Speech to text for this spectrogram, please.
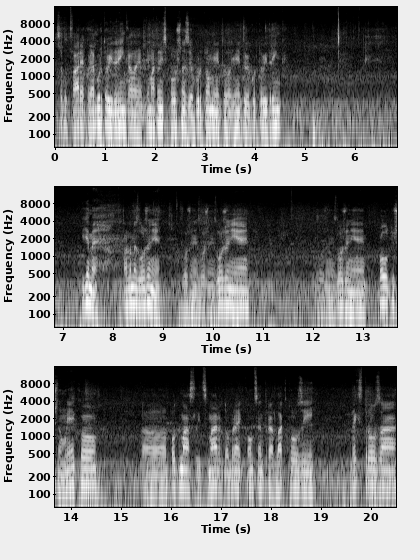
sa to tvári ako jogurtový drink, ale nemá to nič spoločné s jogurtom, nie je to, nie je to jogurtový drink. Ideme, hľadáme zloženie. Zloženie, zloženie, zloženie. Zloženie, zloženie. Polutučné mlieko, e, podmáslic cmar, dobre, koncentrát laktózy, dextróza,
